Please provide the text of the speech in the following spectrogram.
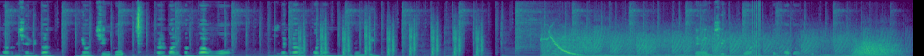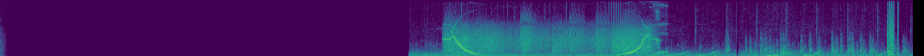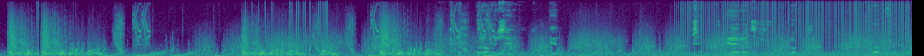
Dobry się witam w tym odcinku. Crash Bandicoot 2 War. Dziś poziom drugi. Staramy się zbierać, wszystko robić pracę.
